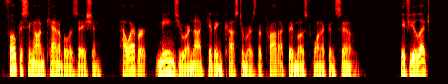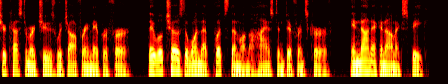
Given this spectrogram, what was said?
Focusing on cannibalization, however, means you are not giving customers the product they most want to consume. If you let your customer choose which offering they prefer, they will choose the one that puts them on the highest indifference curve, in non economic speak,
